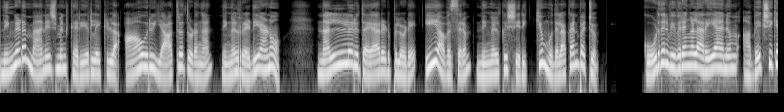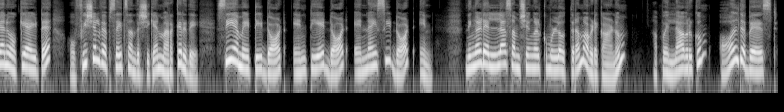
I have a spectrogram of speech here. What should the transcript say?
നിങ്ങളുടെ മാനേജ്മെന്റ് കരിയറിലേക്കുള്ള ആ ഒരു യാത്ര തുടങ്ങാൻ നിങ്ങൾ റെഡിയാണോ നല്ലൊരു തയ്യാറെടുപ്പിലൂടെ ഈ അവസരം നിങ്ങൾക്ക് ശരിക്കും മുതലാക്കാൻ പറ്റും. കൂടുതൽ വിവരങ്ങൾ അറിയാനും അപേക്ഷിക്കാനും ഒക്കെ ആയിട്ട് ഒഫീഷ്യൽ വെബ്സൈറ്റ് സന്ദർശിക്കാൻ മറക്കരുതേ. C M A T dot N T A dot N I C dot in നിങ്ങളുടെ എല്ലാ സംശയങ്ങൾക്കുമുള്ള ഉത്തരം അവിടെ കാണും. അപ്പോൾ എല്ലാവർക്കും all the best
